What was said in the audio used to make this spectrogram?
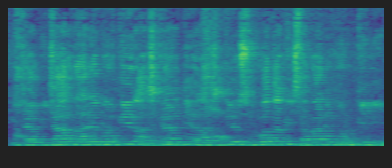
की ज्या विचारधारेवरती राजकारणाची राजकीय सुरुवात आम्ही सर्वांनी म्हणून केली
